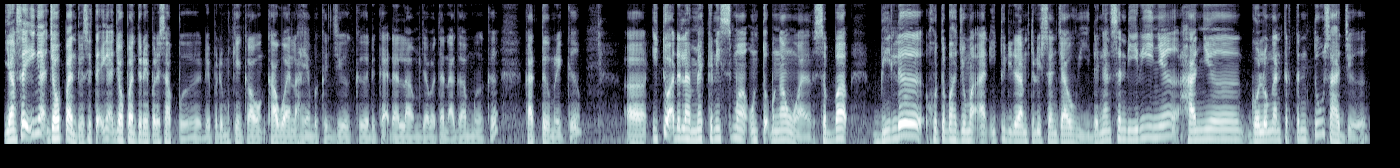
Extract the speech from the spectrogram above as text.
Yang saya ingat jawapan tu, saya tak ingat jawapan tu daripada siapa, daripada mungkin kawan-kawan lah yang bekerja ke dekat dalam jabatan agama ke, kata mereka, uh, itu adalah mekanisme untuk mengawal sebab bila khutbah Jumaat itu di dalam tulisan Jawi, dengan sendirinya hanya golongan tertentu sahaja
